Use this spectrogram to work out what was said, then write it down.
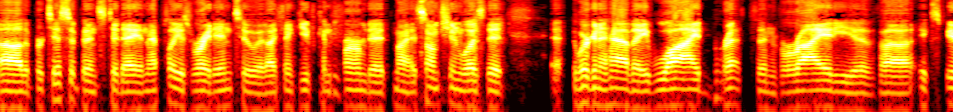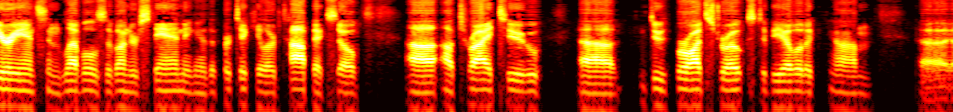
uh, the participants today, and that plays right into it. I think you've confirmed it. My assumption was that uh, we're going to have a wide breadth and variety of uh, experience and levels of understanding of the particular topic. So uh, I'll try to uh, do broad strokes to be able to um, uh,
